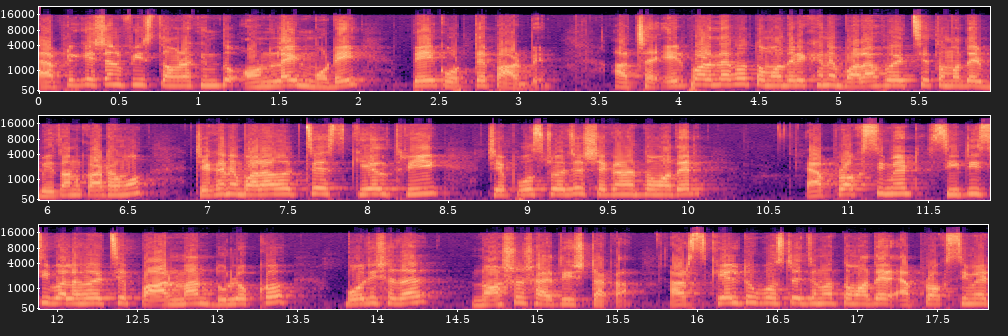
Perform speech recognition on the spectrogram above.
অ্যাপ্লিকেশন ফিস তোমরা কিন্তু অনলাইন মোডেই পে করতে পারবে। আচ্ছা এরপর দেখো তোমাদের এখানে বলা হয়েছে তোমাদের বেতন কাঠামো, যেখানে বলা হচ্ছে স্কেল থ্রি যে পোস্ট রয়েছে, সেখানে তোমাদের অ্যাপ্রক্সিমেট সিটিসি বলা হয়েছে পার মান্থ দু লক্ষ পঁচিশ হাজার নশো সাঁত্রিশ টাকা। আর স্কেল টু পোস্টের জন্য তোমাদের অ্যাপ্রক্সিমেট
